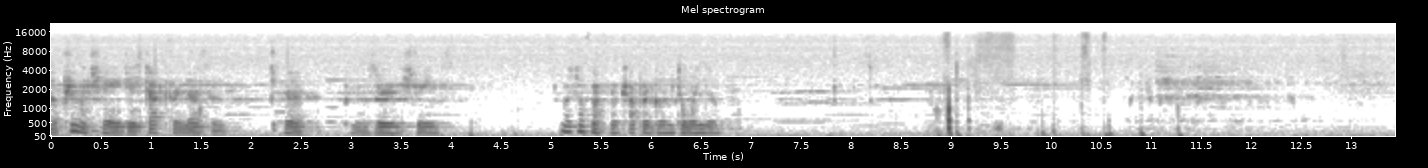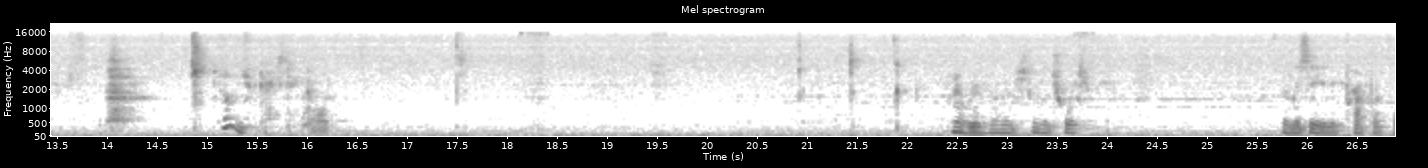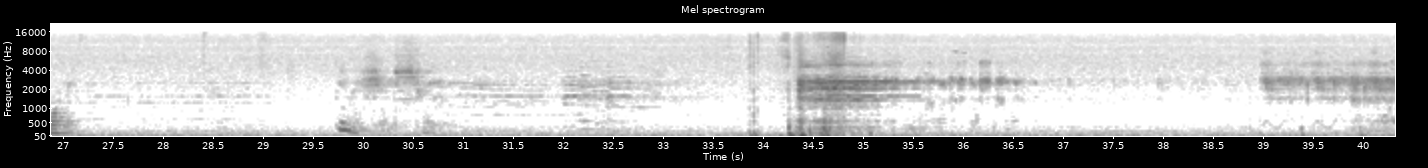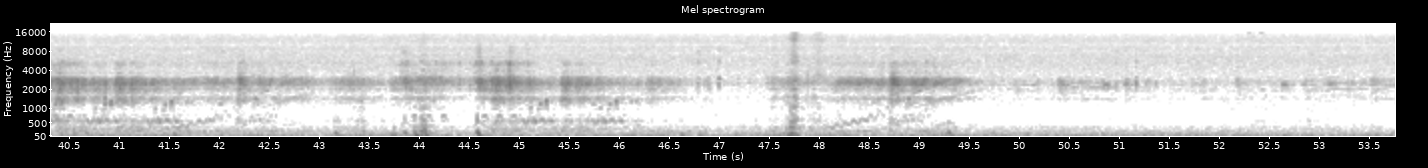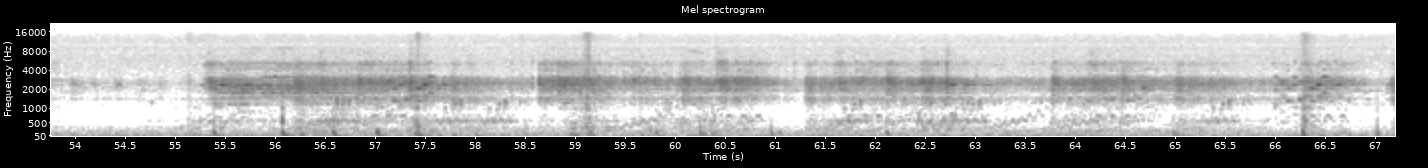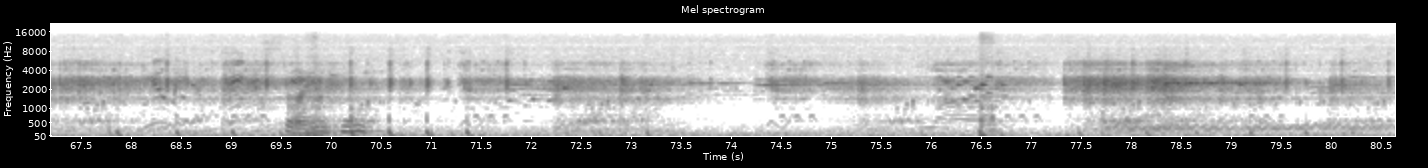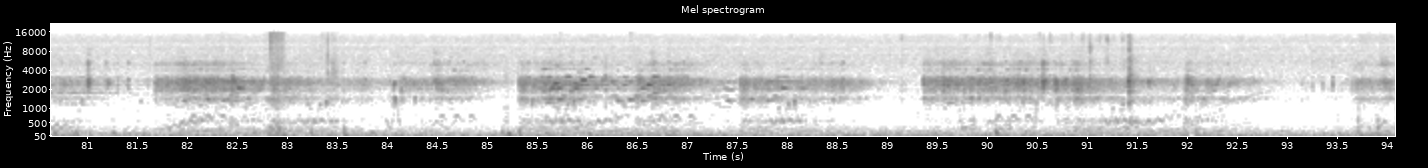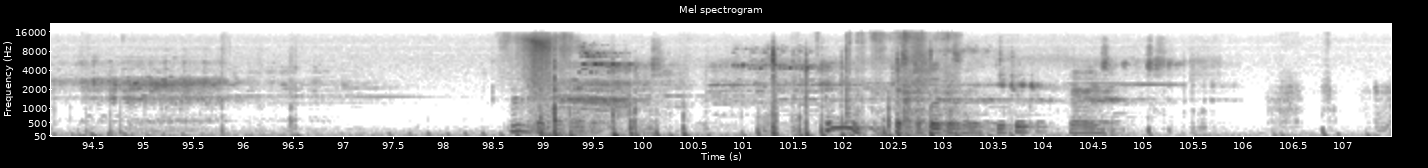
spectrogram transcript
So pretty much I just talked for nothing. Huh. Pretty much very strange. What's up, my friend Copper going to window? How you guys get going? I really don't understand the choice. And this isn't even proper for me. Get Am here. Hmm, that. Can you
